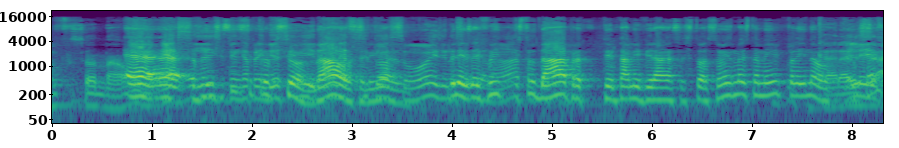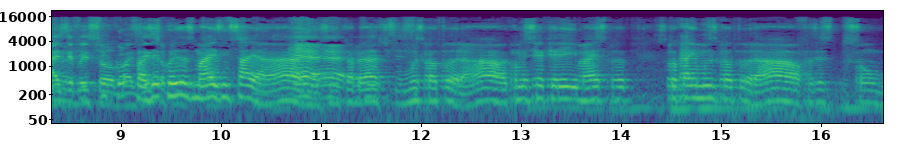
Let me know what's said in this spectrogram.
profissional. É, é, É assim, falei, você tem que fosse aprender a se virar profissional, nessas tá ligado? situações e não Beleza, sei aí fui estudar tá, pra tentar me virar nessas situações, mas também falei, não, Beleza, aí você pensou, mas fazer é coisas mais ensaiadas, É, assim, é, trabalhar tipo, música autoral. autoral, Eu comecei a querer ir mais pra tocar em música autoral, fazer som.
